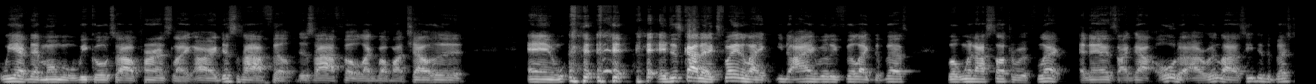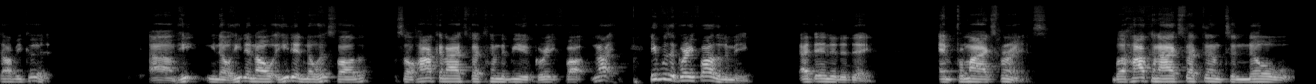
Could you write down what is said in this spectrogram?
we have that moment where we go to our parents like all right this is how I felt. This is how I felt like about my childhood. And it just kind of explained like you know I didn't really feel like the best. But when I start to reflect and as I got older I realized he did the best job he could. Um, he, you know, he didn't know he didn't know his father. So how can I expect him to be a great father? Not he was a great father to me at the end of the day, and from my experience. But how can I expect him to know,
